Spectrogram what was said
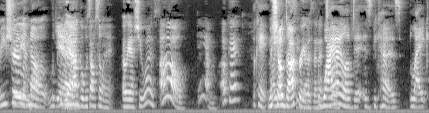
Are you sure? Julianne no, Moore. Lupita Yeah. Nyong'o was also in it. Oh yeah, she was. Oh, damn. Okay. Okay. Oh, Michelle need to see Dockery was in it. Why too. I loved it is because like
